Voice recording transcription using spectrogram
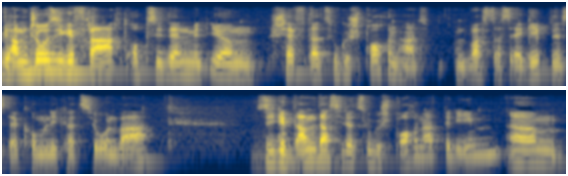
Wir haben Josie gefragt, ob sie denn mit ihrem Chef dazu gesprochen hat und was das Ergebnis der Kommunikation war. Sie gibt an, dass sie dazu gesprochen hat mit ihm, ähm,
